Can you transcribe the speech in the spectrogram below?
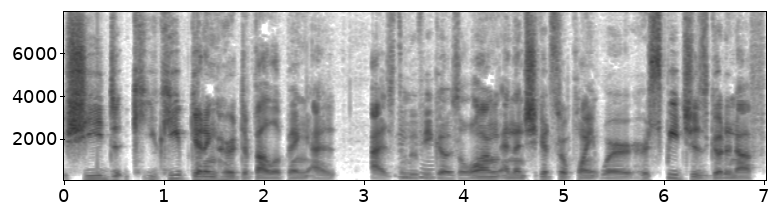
she d- you keep getting her developing as as the movie Mhm. goes along and then she gets to a point where her speech is good enough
